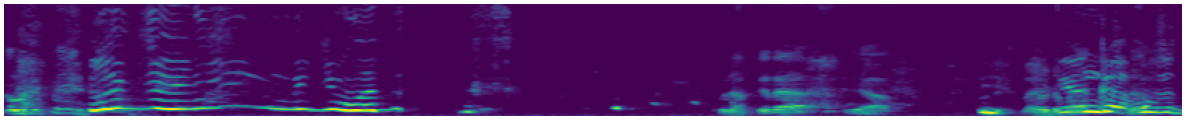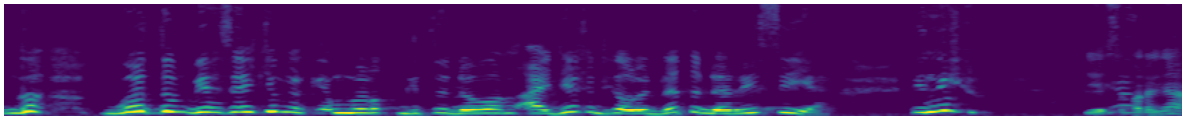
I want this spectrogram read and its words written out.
Kalau dipegang ini lucu banget udah akhirnya ya udah ya enggak maksud gue gue tuh biasanya cuma kayak meluk gitu doang aja kalau dilihat udah risih ya. Ini ya sebenarnya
